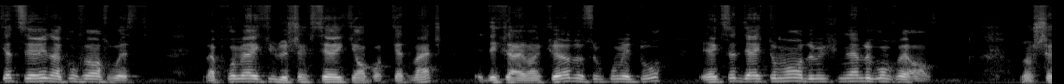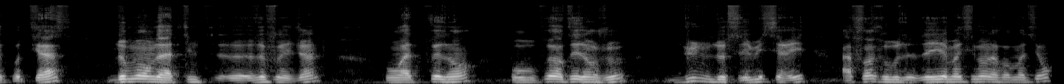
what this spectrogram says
quatre séries dans la conférence Ouest. La première équipe de chaque série qui remporte quatre matchs est déclarée vainqueur de ce premier tour et accède directement aux demi-finales de conférence. Dans chaque podcast, deux membres de la team euh, The Free Agent vont être présents pour vous présenter les enjeux d'une de ces huit séries afin que vous ayez le maximum d'informations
